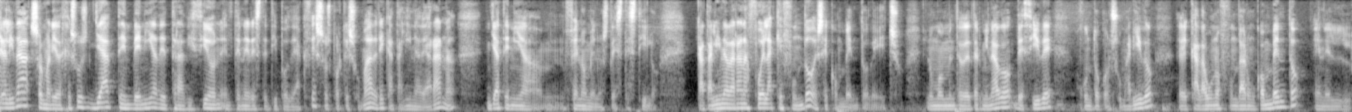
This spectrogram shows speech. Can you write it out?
realidad, Sor María de Jesús ya venía de tradición el tener este tipo de accesos, porque su madre, Catalina de Arana, ya tenía mm, fenómenos de este estilo. Catalina de Arana fue la que fundó ese convento, de hecho. En un momento determinado decide, junto con su marido, eh, cada uno fundar un convento. En el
